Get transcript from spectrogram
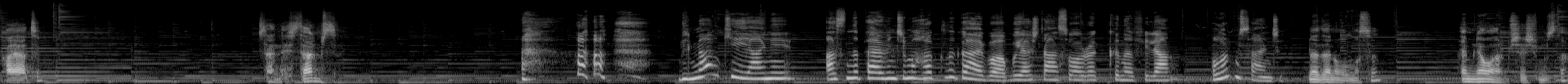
Hayatım. Sen de ister misin? Bilmem ki yani aslında Pervincim haklı galiba bu yaştan sonra kına filan. Olur mu sence? Neden olmasın? Hem ne varmış yaşımızda?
